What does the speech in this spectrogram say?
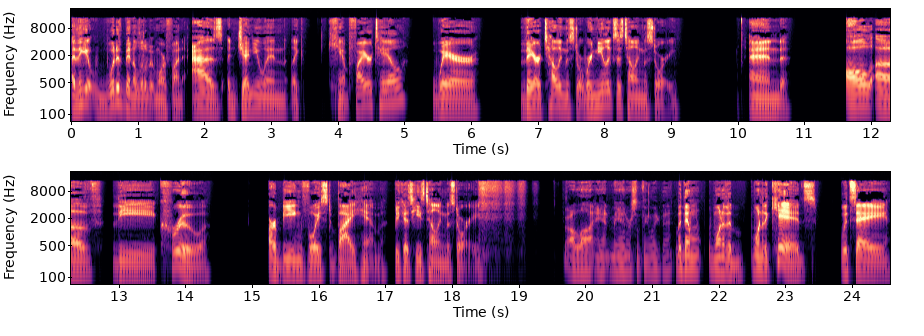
I think it would have been a little bit more fun as a genuine like campfire tale where they are telling the story, where Neelix is telling the story, and all of the crew are being voiced by him because he's telling the story. A la Ant Man or something like that. But then one of the one of the kids would say,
